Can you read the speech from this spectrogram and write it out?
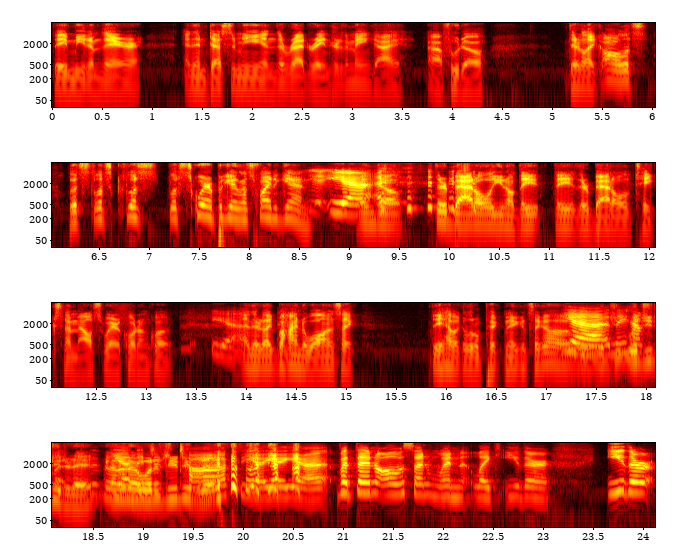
they meet him there, and then Desumi and the Red Ranger, the main guy, uh, Fudo, they're like, oh, let's let's let's let's let's square up again, let's fight again, and Yeah. uh, their battle, you know, they they their battle takes them elsewhere, quote unquote, yeah. and they're like behind a wall, and it's like. They have like a little picnic. It's like, oh, yeah, what'd you, what'd have, you do today? th- I don't yeah, know. What did you do talked. today? yeah, yeah, yeah. But then all of a sudden, when like either either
